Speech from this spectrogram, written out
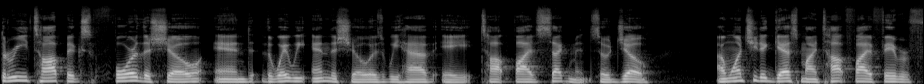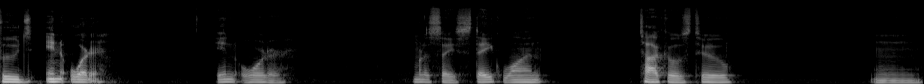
three topics for the show. And the way we end the show is we have a top five segment. So, Joe, I want you to guess my top five favorite foods in order. In order. I'm gonna say steak one, tacos two. Mm,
